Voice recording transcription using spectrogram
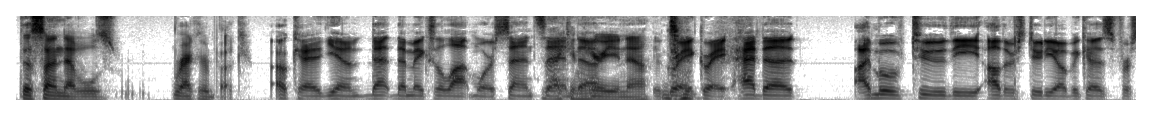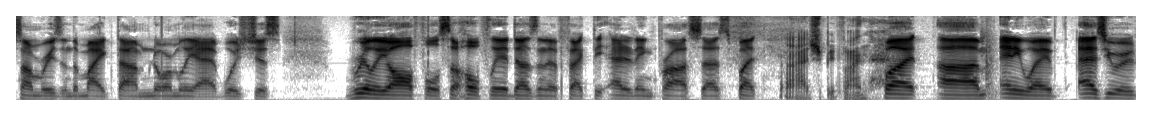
the Sun Devils record book. Okay, yeah, that that makes a lot more sense. I and, can uh, hear you now. great, great. Had to. I moved to the other studio because for some reason the mic that I'm normally at was just really awful. So hopefully it doesn't affect the editing process. But Ah, it should be fine. But um, anyway, as you were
